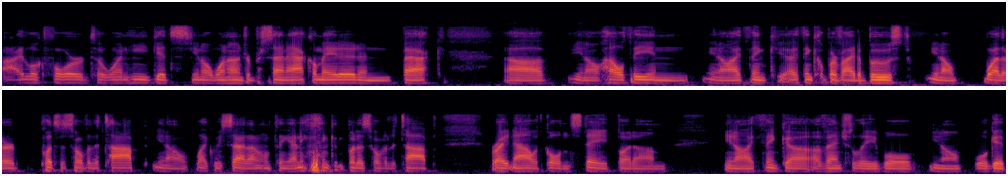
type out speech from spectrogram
I look forward to when he gets you know 100% acclimated and back, uh, you know, healthy, and you know, I think I think he'll provide a boost. You know, whether it puts us over the top, you know, like we said, I don't think anything can put us over the top right now with Golden State, but um, you know, I think uh, eventually we'll you know we'll get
